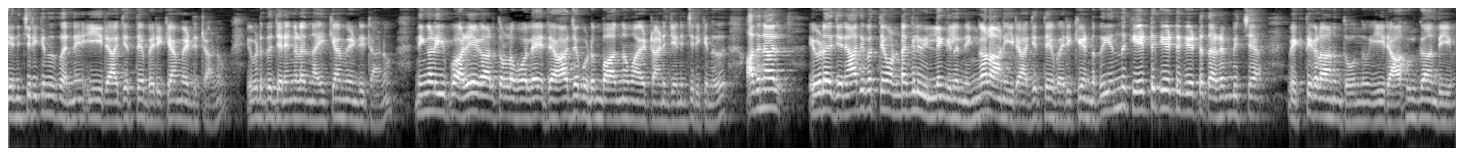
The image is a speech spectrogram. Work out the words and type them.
ജനിച്ചിരിക്കുന്നത് തന്നെ ഈ രാജ്യത്തെ ഭരിക്കാൻ വേണ്ടിയിട്ടാണ്? ഇവിടുത്തെ ജനങ്ങളെ നയിക്കാൻ വേണ്ടിയിട്ടാണ്? നിങ്ങൾ ഈ പഴയ കാലത്തുള്ള പോലെ രാജകുടുംബാംഗമായിട്ടാണ് ജനിച്ചിരിക്കുന്നത്. അതിനാൽ ഇവിടെ ജനാധിപത്യം ഉണ്ടെങ്കിലും ഇല്ലെങ്കിലും നിങ്ങളാണ് ഈ രാജ്യത്തെ ഭരിക്കേണ്ടത് എന്ന് കേട്ട് കേട്ട് കേട്ട് തഴമ്പിച്ച വ്യക്തികളാണെന്ന് തോന്നുന്നു ഈ രാഹുൽ ഗാന്ധിയും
